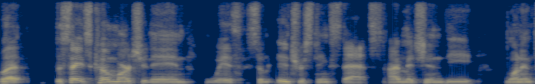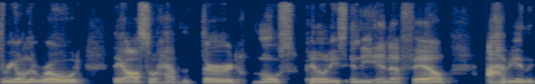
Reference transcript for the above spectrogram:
But the Saints come marching in with some interesting stats. I mentioned the one and three on the road. They also have the third most penalties in the NFL obviously,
